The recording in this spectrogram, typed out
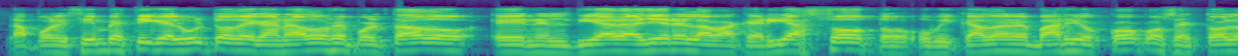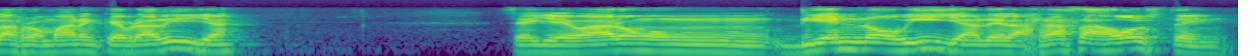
La policía investiga el hurto de ganado reportado en el día de ayer en la vaquería Soto, ubicado en el barrio Coco, sector La Romana, en Quebradilla. Se llevaron 10 novillas de la raza Holstein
